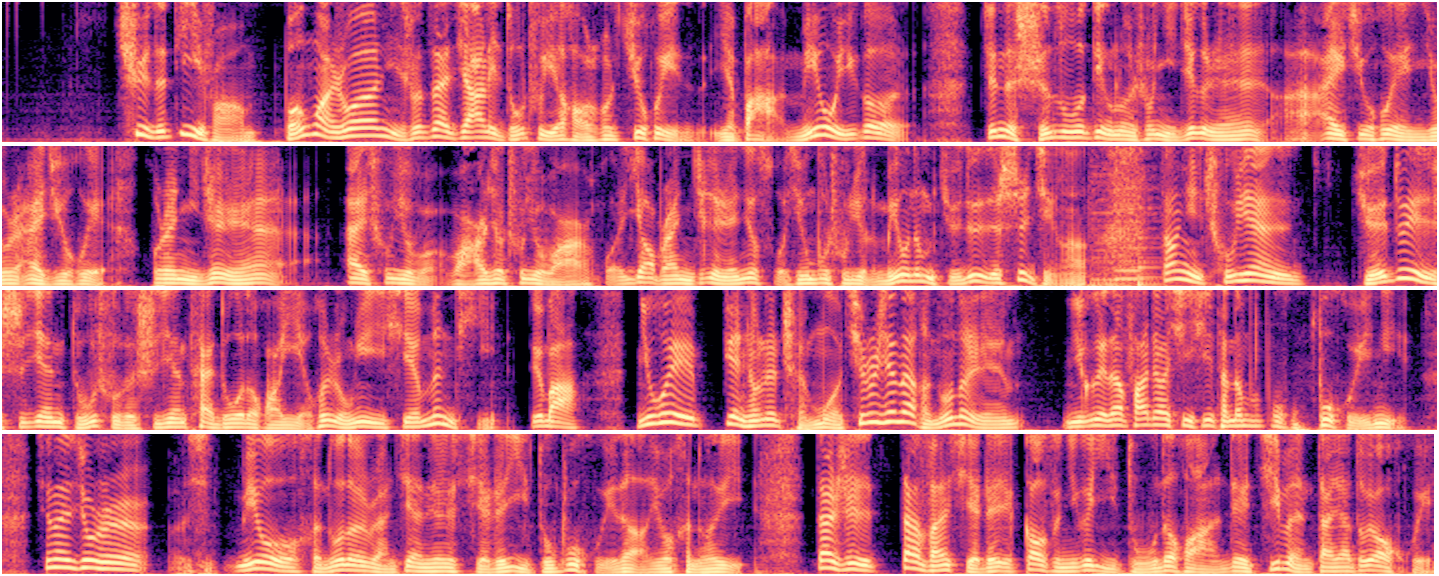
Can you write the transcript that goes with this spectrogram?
去的地方。甭管说你说在家里独处也好，或聚会也罢，没有一个真的十足的定论，说你这个人爱聚会，你就是爱聚会，或者你这人。爱出去玩玩就出去玩，或要不然你这个人就索性不出去了，没有那么绝对的事情啊。当你出现绝对时间独处的时间太多的话，也会容易一些问题，对吧？你会变成了沉默。其实现在很多的人，你给他发条信息，他都不不回你。现在就是没有很多的软件就是写着已读不回的，有很多。但是但凡写着告诉你个已读的话，这基本大家都要回，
